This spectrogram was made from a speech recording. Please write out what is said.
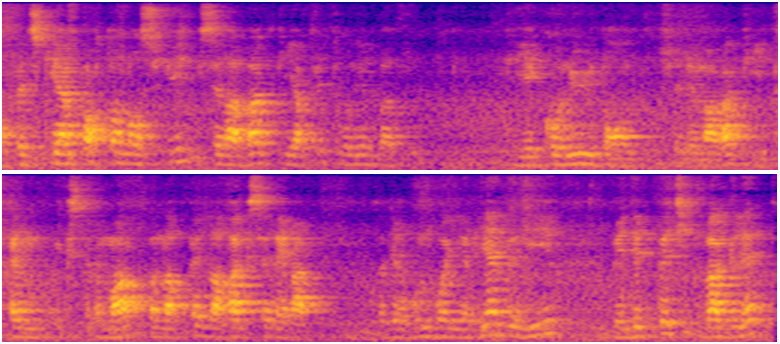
En fait, ce qui est important dans ce film, c'est la vague qui a fait tourner le bateau, qui est connue chez les marins, qui traîne extrêmement, qu'on appelle la vague scélérate. C'est-à-dire vous ne voyez rien venir, mais des petites vaguelettes,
